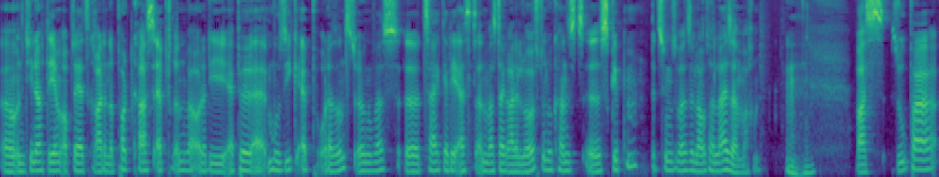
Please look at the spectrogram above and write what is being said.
Äh, und je nachdem, ob da jetzt gerade eine Podcast-App drin war oder die Apple äh, Musik-App oder sonst irgendwas, äh, zeigt er dir erstens an, was da gerade läuft und du kannst skippen beziehungsweise lauter leiser machen. Mhm. Was super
